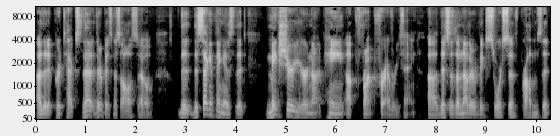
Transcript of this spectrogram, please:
uh, that it protects the, their business also. The the second thing is that make sure you're not paying up front for everything. Uh, this is another big source of problems that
